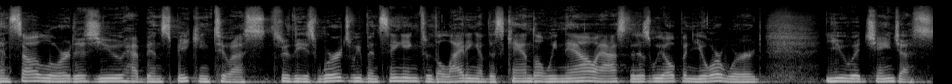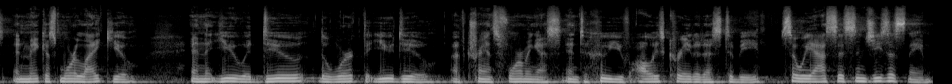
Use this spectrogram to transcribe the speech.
And so, Lord, as you have been speaking to us through these words we've been singing, through the lighting of this candle, we now ask that as we open your word, you would change us and make us more like you, and that you would do the work that you do of transforming us into who you've always created us to be. So we ask this in Jesus' name.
